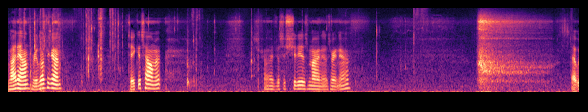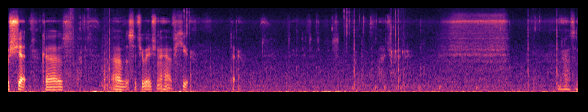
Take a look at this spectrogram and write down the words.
Lie down, reload your gun. Take his helmet. It's probably just as shitty as mine is right now. Was shit, because of the situation I have here. There. Nothing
